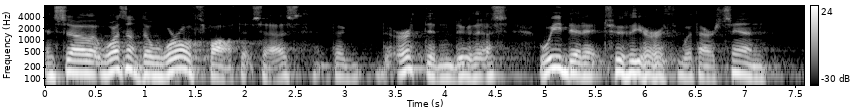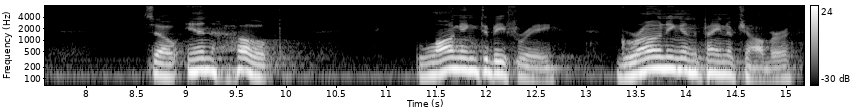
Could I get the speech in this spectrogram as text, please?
And so it wasn't the world's fault, it says. The, the earth didn't do this. We did it to the earth with our sin. So, in hope, longing to be free, groaning in the pain of childbirth,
